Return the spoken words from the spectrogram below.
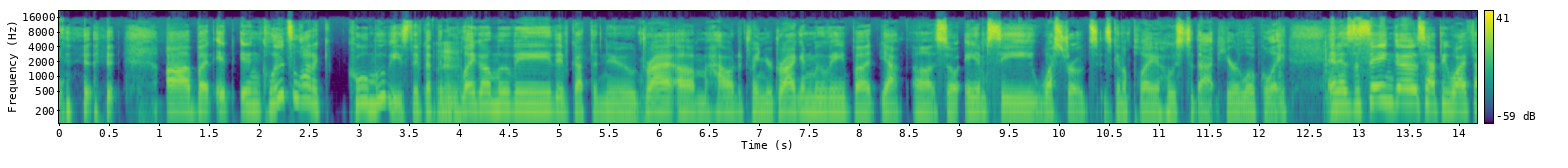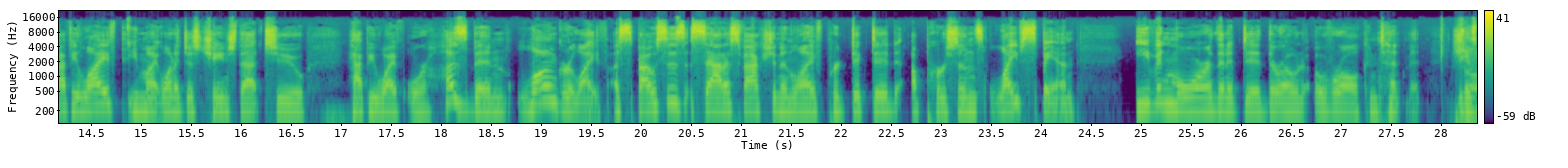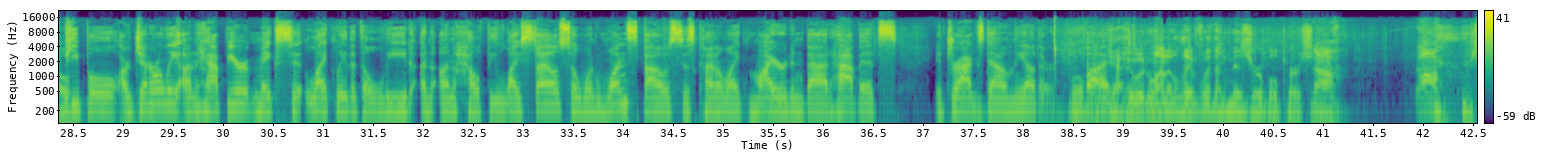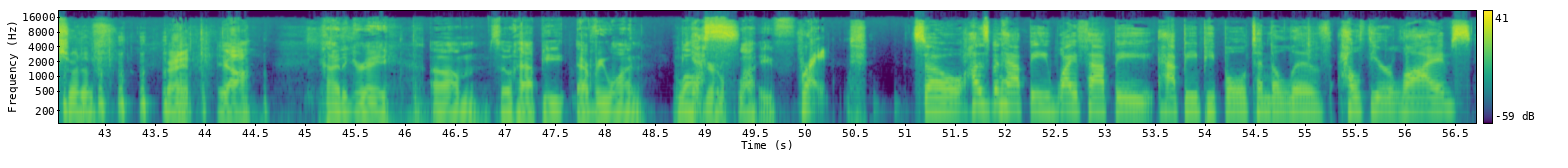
Uh, but it includes a lot of cool movies. They've got the new Lego movie. They've got the new dra- um, How to Train Your Dragon movie. But yeah, uh, so AMC Westroads is going to play a host to that here locally. And as the saying goes, happy wife, happy life. You might want to just change that to happy wife or husband, longer life. A spouse's satisfaction in life predicted a person's lifespan. Even more than it did their own overall contentment. Because So- people are generally unhappier, it makes it likely that they'll lead an unhealthy lifestyle. So when one spouse is kind of like mired in bad habits, it drags down the other. but Yeah, who would want to live with a miserable person? oh, oh, You're sort of right. yeah. I'd agree. Um, so happy everyone, longer Yes. life. right. So husband happy, wife happy, happy people tend to live healthier lives.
